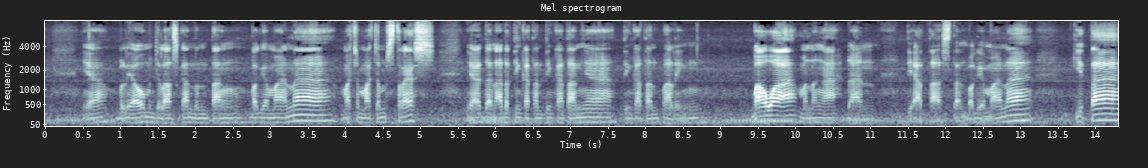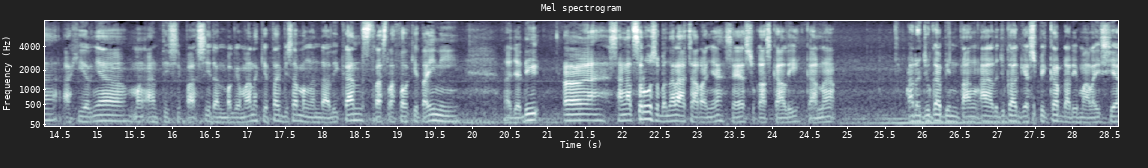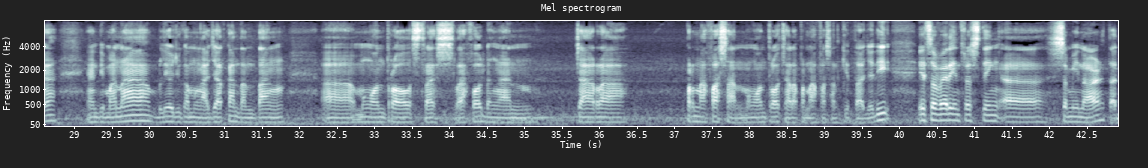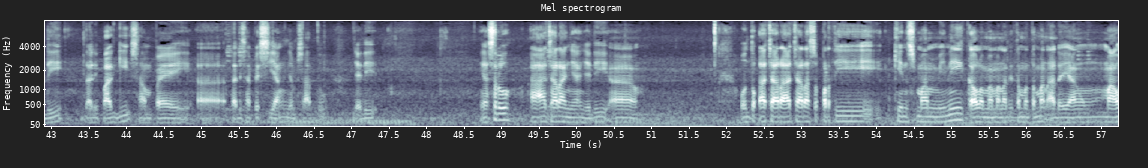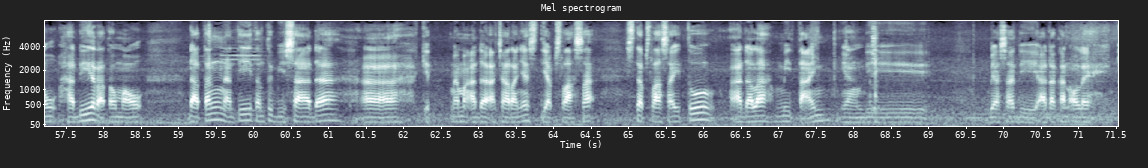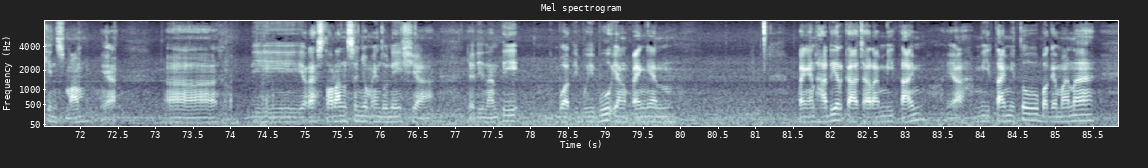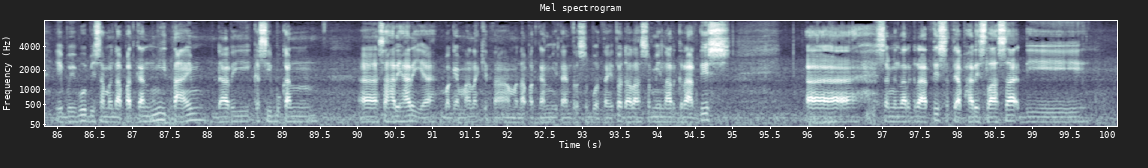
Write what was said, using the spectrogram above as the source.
ya beliau menjelaskan tentang bagaimana macam-macam stres ya dan ada tingkatan-tingkatannya tingkatan paling bawah menengah dan di atas. Dan bagaimana kita akhirnya mengantisipasi dan bagaimana kita bisa mengendalikan stres level kita ini. Nah jadi eh, sangat seru sebenarnya acaranya. Saya suka sekali karena ada juga bintang ada juga guest speaker dari Malaysia yang di mana beliau juga mengajarkan tentang uh, mengontrol stress level dengan cara pernafasan, mengontrol cara pernafasan kita. Jadi it's a very interesting uh, seminar tadi dari pagi sampai uh, tadi sampai siang jam 1. Jadi ya seru uh, acaranya. Jadi uh, untuk acara-acara seperti Kinsmam ini kalau memang nanti teman-teman ada yang mau hadir atau mau datang nanti tentu bisa ada uh, memang ada acaranya setiap Selasa setiap Selasa itu adalah me time yang di biasa diadakan oleh Kinsmam ya uh, di restoran Senyum Indonesia. Jadi nanti buat ibu-ibu yang pengen pengen hadir ke acara me time. Ya me time itu bagaimana ibu-ibu bisa mendapatkan me time dari kesibukan uh, sehari-hari ya. Bagaimana kita mendapatkan me time tersebut. Nah itu adalah seminar gratis uh, seminar gratis setiap hari Selasa di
